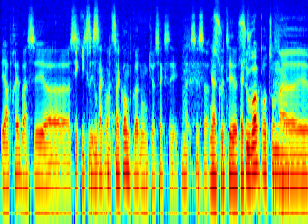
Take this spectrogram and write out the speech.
Et après, bah, c'est euh, C'est qui tout c'est double, 50-50. quoi. Donc euh, c'est que c'est. Ouais, ça. Il y a un Sou- côté euh, tactique. Souvent, quoi. quand on a.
